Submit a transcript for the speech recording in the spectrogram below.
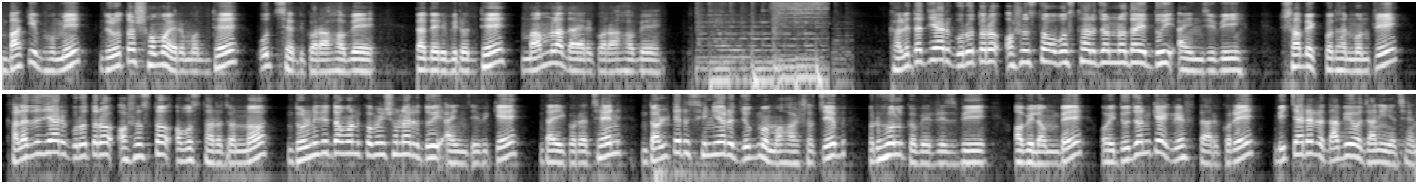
বাকি ভূমি দ্রুত সময়ের মধ্যে উচ্ছেদ করা হবে। তাদের বিরুদ্ধে মামলা দায়ের করা হবে। খালেদা জিয়ার গুরুতর অসুস্থ অবস্থার জন্য দায়ী দুই আইনজীবী। সাবেক প্রধানমন্ত্রী খালেদা জিয়ার গুরুতর অসুস্থ অবস্থার জন্য দুর্নীতি দমন কমিশনের দুই আইনজীবীকে দায়ী করেছেন দলটির সিনিয়র যুগ্ম মহাসচিব রুহুল কবির রিজভি। অবিলম্বে ওই দুজনকে গ্রেফতার করে বিচারের দাবিও জানিয়েছেন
